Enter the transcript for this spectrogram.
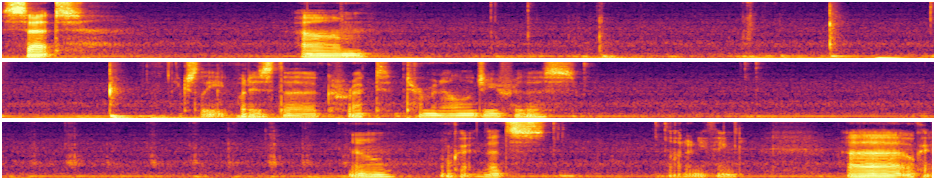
set um, actually, what is the correct terminology for this? No? Okay, that's not anything. Uh, okay,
